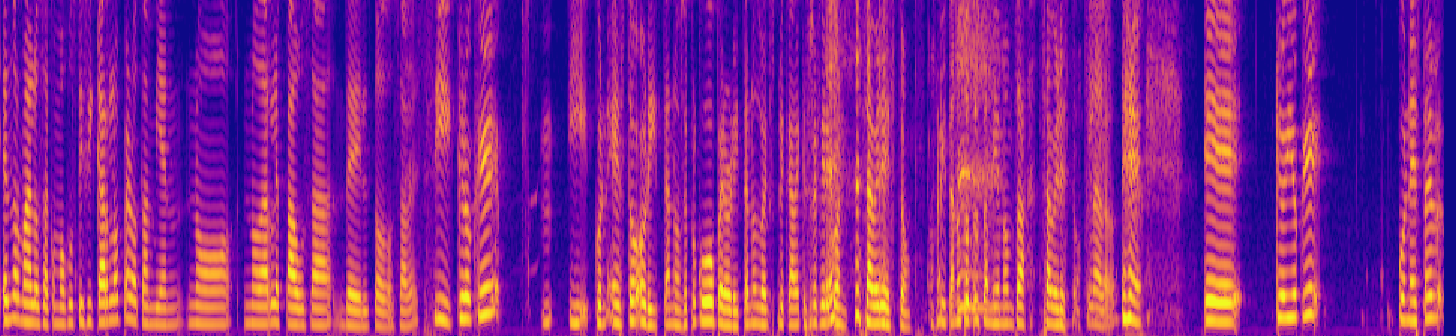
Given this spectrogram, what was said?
es normal, o sea, como justificarlo, pero también no, no darle pausa del todo, ¿sabes? Sí, creo que y con esto ahorita, no se preocupe, pero ahorita nos va a explicar a qué se refiere con saber esto. ahorita nosotros también vamos a saber esto. Claro. Eh, creo yo que con esta,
